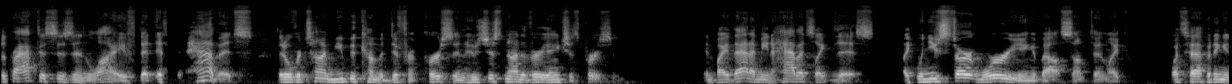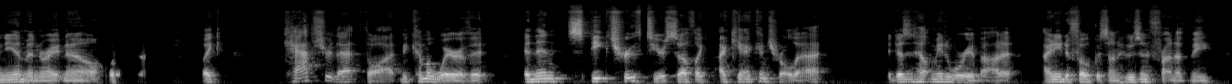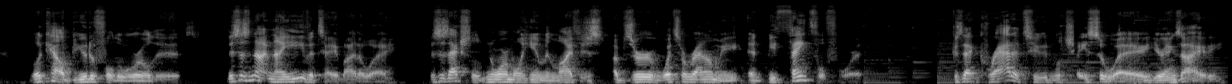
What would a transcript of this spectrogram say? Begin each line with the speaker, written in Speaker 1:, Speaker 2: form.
Speaker 1: the practices in life that if habits that over time you become a different person who's just not a very anxious person. And by that I mean habits like this. Like when you start worrying about something like what's happening in Yemen right now, like capture that thought, become aware of it, and then speak truth to yourself like I can't control that. It doesn't help me to worry about it. I need to focus on who's in front of me. Look how beautiful the world is. This is not naivete, by the way. This is actual normal human life just observe what's around me and be thankful for it. Because that gratitude will chase away your anxiety.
